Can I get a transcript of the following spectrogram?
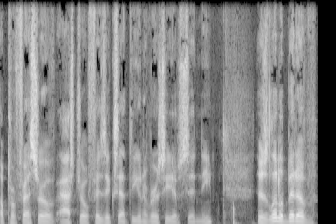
a professor of astrophysics at the University of Sydney. There's a little bit of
